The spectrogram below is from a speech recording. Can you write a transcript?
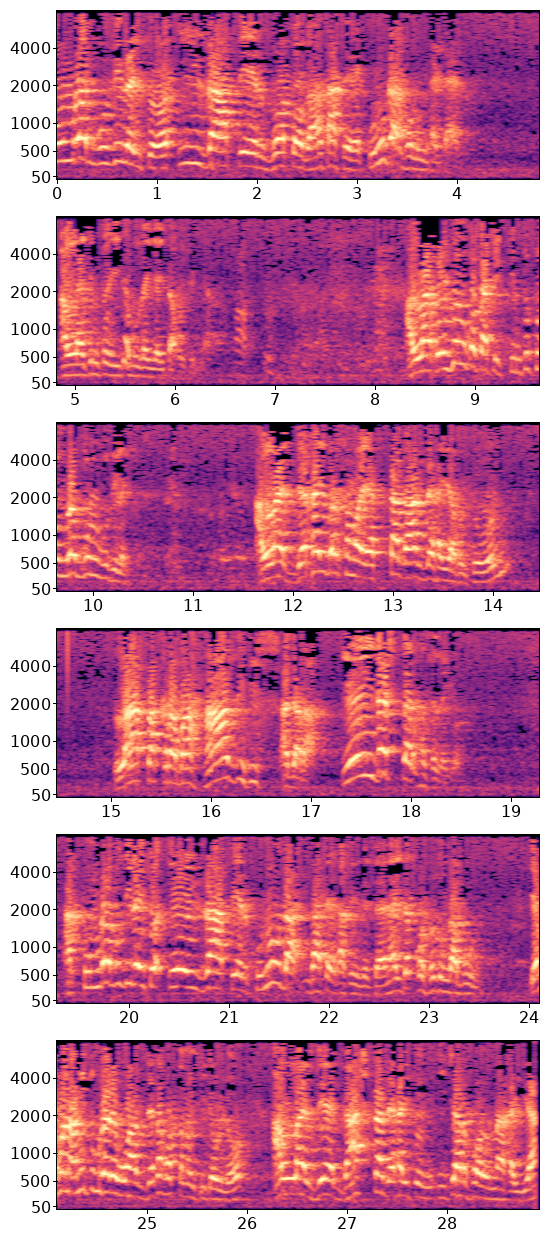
তোমরা বুঝিলেন তো ই জাতের যত গাছ আছে, কোনটার ফলই খাইতে না। আল্লাহ কিন্তু এইটা বুঝাই যাইতা হয়েছিল না। আল্লাহ কইছেন কথা ঠিক, কিন্তু তোমরা ভুল বুঝিলে আল্লাহ দেখাইবার সময় একটা গাছ দেখাইয়া হইতুন লা তাকরাবা হাদিহি সাজারা এই গাছটার কাছে যাইব আর তোমরা বুঝিলাই তো এই জাতের কোন গাছের কাছে যেতে না এটা কথা তোমরা ভুল। এখন আমি তোমরা ওয়াজ যেটা করতাম সেটা হইল, আল্লাহ যে গাছটা দেখাইতেন ইটার ফল না খাইয়া,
